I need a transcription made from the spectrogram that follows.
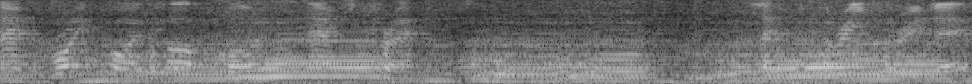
and right 5 half long and crest. Left 3 through dip.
